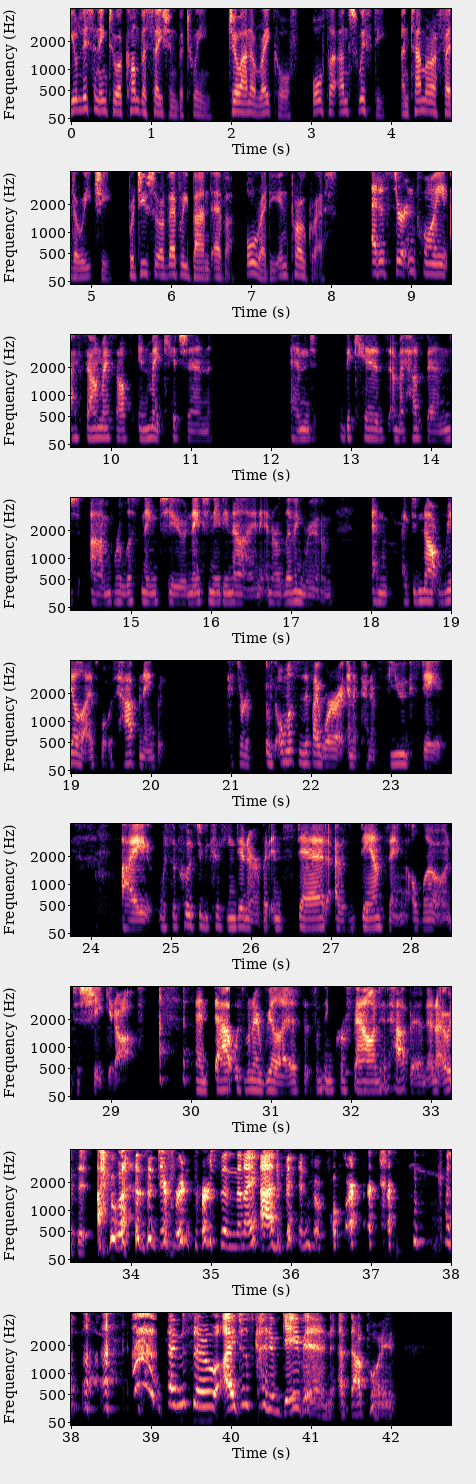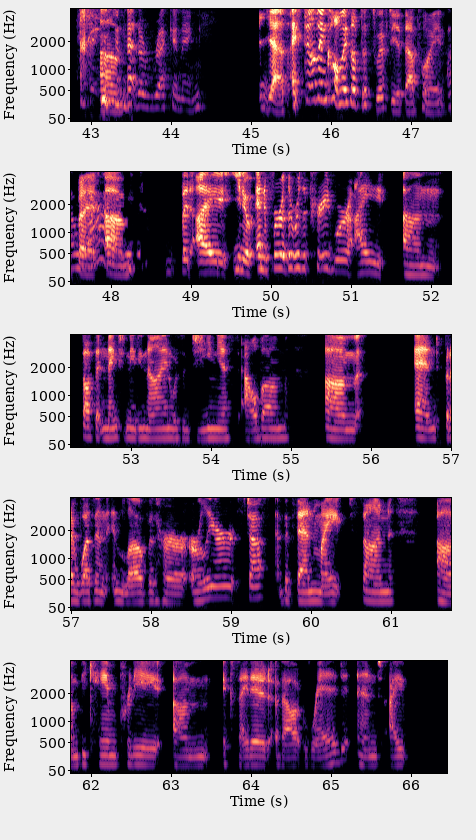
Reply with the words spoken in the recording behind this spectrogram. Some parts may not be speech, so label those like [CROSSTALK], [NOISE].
You're listening to a conversation between Joanna Rakoff, author and Swiftie, and Tamara Federici, producer of Every Band Ever, already in progress. At a certain point, I found myself in my kitchen and the kids and my husband um, were listening to 1989 in our living room. And I did not realize what was happening, but I sort of, it was almost as if I were in a kind of fugue state. I was supposed to be cooking dinner, but instead I was dancing alone to shake it off. And that was when I realized that something profound had happened, and I was a, [LAUGHS] I was a different person than I had been before. [LAUGHS] and so I just kind of gave in at that point. [LAUGHS] Um, you had a reckoning. Yes, I still didn't call myself a Swiftie at that point, Oh, but wow. um, but I, you know, and for there was a period where I um, thought that 1989 was a genius album, um, and but I wasn't in love with her earlier stuff. But then my son um, became pretty um, excited about Red, and I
